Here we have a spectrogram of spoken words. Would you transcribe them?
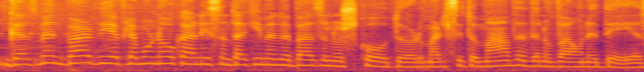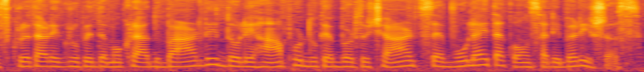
Gazment Bardhi e Flamur Noka nisën takimet me bazën në Shkodër, Malësi të Madhe dhe në Vaun e Dejës. Kryetari i grupit demokrat Bardhi doli hapur duke bërë të qartë se vula i takon Sali Berishës.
